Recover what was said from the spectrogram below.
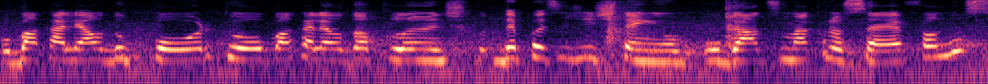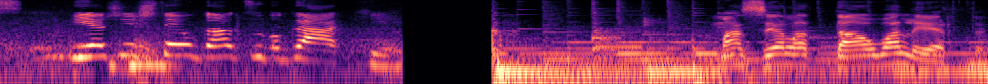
o bacalhau do Porto ou o bacalhau do Atlântico. Depois a gente tem o, o gados macrocéfalos e a gente tem o gados ogaki. Mas ela dá o alerta.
